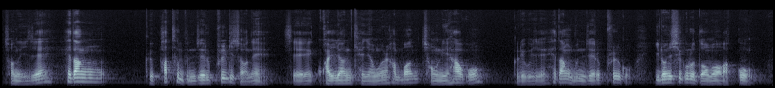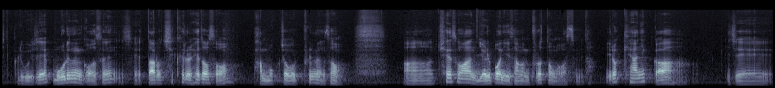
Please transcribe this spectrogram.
저는 이제 해당 그 파트 문제를 풀기 전에 이제 관련 개념을 한번 정리하고 그리고 이제 해당 문제를 풀고 이런 식으로 넘어갔고 그리고 이제 모르는 것은 이제 따로 체크를 해둬서 반복적으로 풀면서 아, 최소한 10번 이상은 풀었던 것 같습니다. 이렇게 하니까 이제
